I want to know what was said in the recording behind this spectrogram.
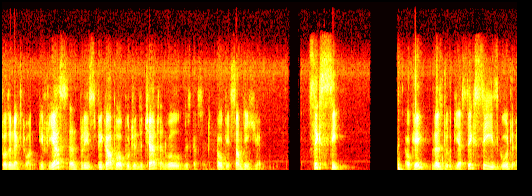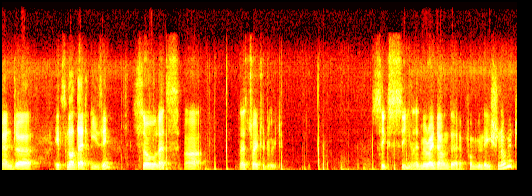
for the next one. If yes, then please speak up or put in the chat and we'll discuss it. Okay, something here. 6C. Okay, let's do it. Yes, 6C is good and uh, it's not that easy. So let's uh, let's try to do it. 6C, let me write down the formulation of it.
